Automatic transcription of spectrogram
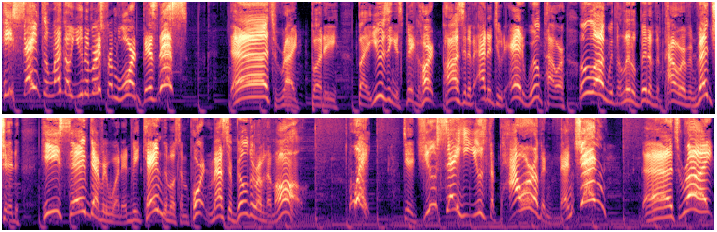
He saved the LEGO universe from Lord Business? That's right, buddy. By using his big heart, positive attitude, and willpower, along with a little bit of the power of invention, he saved everyone and became the most important master builder of them all. Wait, did you say he used the power of invention? That's right.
